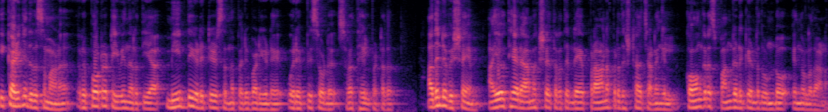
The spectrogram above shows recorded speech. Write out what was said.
ഇക്കഴിഞ്ഞ ദിവസമാണ് റിപ്പോർട്ടർ ടി വി നടത്തിയ മീറ്റ് ദി എഡിറ്റേഴ്സ് എന്ന പരിപാടിയുടെ ഒരു എപ്പിസോഡ് ശ്രദ്ധയിൽപ്പെട്ടത്. അതിന്റെ വിഷയം അയോധ്യ രാമക്ഷേത്രത്തിന്റെ പ്രാണപ്രതിഷ്ഠാ ചടങ്ങിൽ കോൺഗ്രസ് പങ്കെടുക്കേണ്ടതുണ്ടോ എന്നുള്ളതാണ്.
